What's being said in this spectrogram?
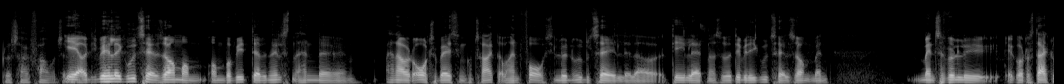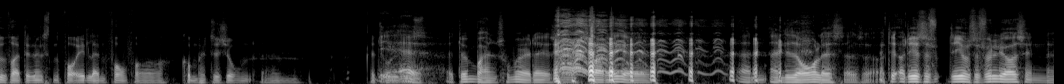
blev sagt frem og tilbage. Ja, og de vil heller ikke udtale sig om, om, om hvorvidt David Nielsen, han, øh, han har jo et år tilbage i sin kontrakt, om han får sin løn udbetalt, eller del af den osv., det vil de ikke udtale sig om, men, men selvfølgelig, jeg går da stærkt ud fra, at David Nielsen får et eller andet form for kompensation, øh, naturligvis. Ja, at dømme på hans humør i dag, så, så er det ikke, at han, han lider overlast. Altså. Og, det, og det, er, det er jo selvfølgelig også en... Øh,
